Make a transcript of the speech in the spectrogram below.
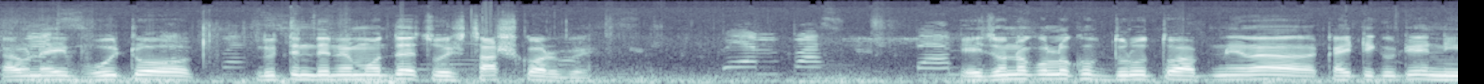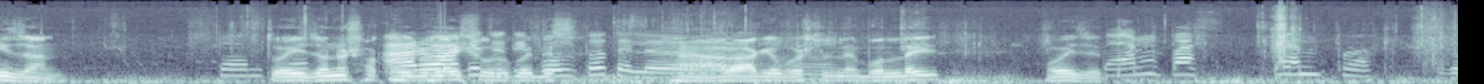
কারণ এই ভুইটো দুই তিন দিনের মধ্যে চাষ করবে। এই জন্য করলে খুব দ্রুত আপনারা কাইটি কুটিয়ে নিয়ে যান। তো এই জন্য আরও সকালবেলায় শুরু করে দিচ্ছে হ্যাঁ আরও আগে বসলে বললেই হয়ে যেত। এটা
